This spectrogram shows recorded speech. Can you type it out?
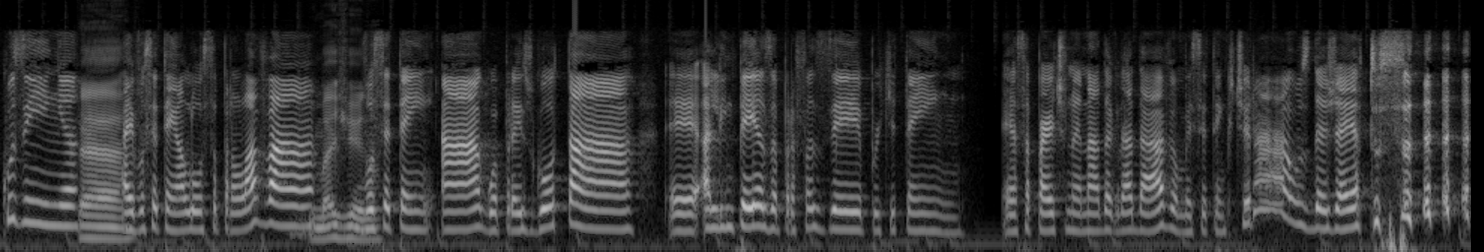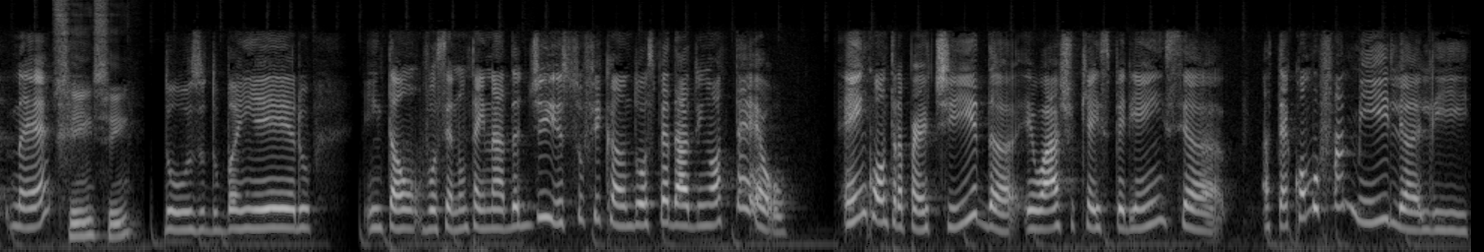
cozinha, É. aí você tem a louça para lavar, Imagino. você tem a água para esgotar, é, a limpeza para fazer, porque tem Essa parte não é nada agradável, mas você tem que tirar os dejetos, né? Sim, sim. Do uso do banheiro. Então, você não tem nada disso ficando hospedado em hotel. Em contrapartida, eu acho que a experiência, até como família ali,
